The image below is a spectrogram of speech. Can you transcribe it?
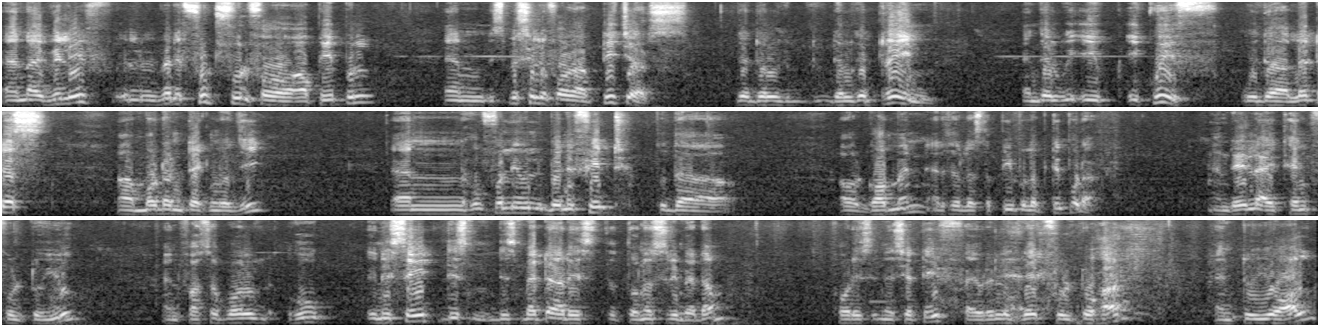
And I believe it will be very fruitful for our people and especially for our teachers that they'll, they'll get trained and they'll be equipped with the latest uh, modern technology and hopefully will benefit to the our government as well as the people of Tripura and really I am thankful to you. And first of all, who initiate this this matter is the Tanushree Madam for his initiative. I'm really grateful to her and to you all.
